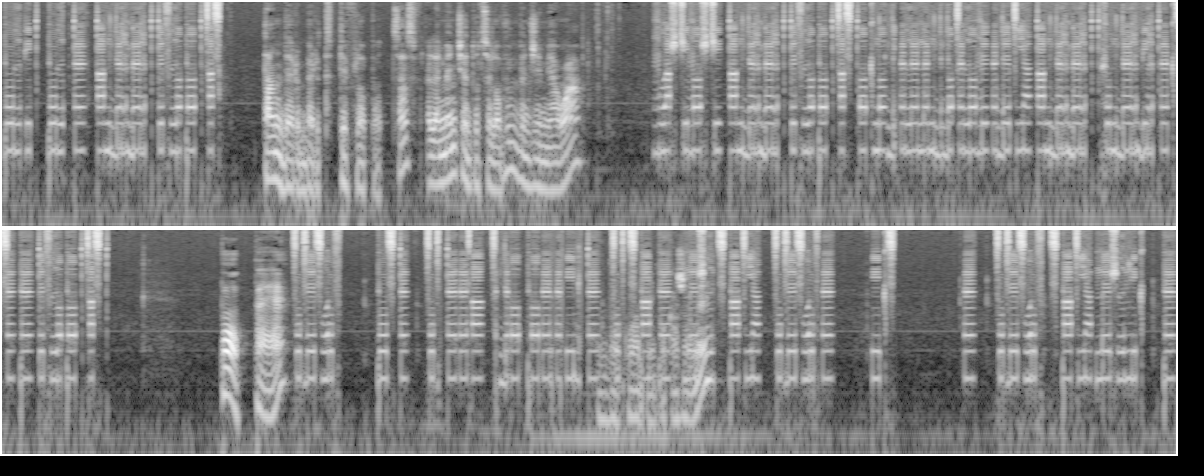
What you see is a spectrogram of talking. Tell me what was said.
Pulpit, Thunderbird, Tyflo Podcast. Thunderbird Tyflo Podcast w elemencie docelowym będzie miała Właściwości Thunderbird Tyflo Podcast okno element docelowy edycja Thunderbird Thunderbird exe Tyflo Podcast po P. Cudzysłów puste a d o e i t Dokładnie e, myśl, spacja cudzysłów e x e cudzysłów spacja myślnik e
